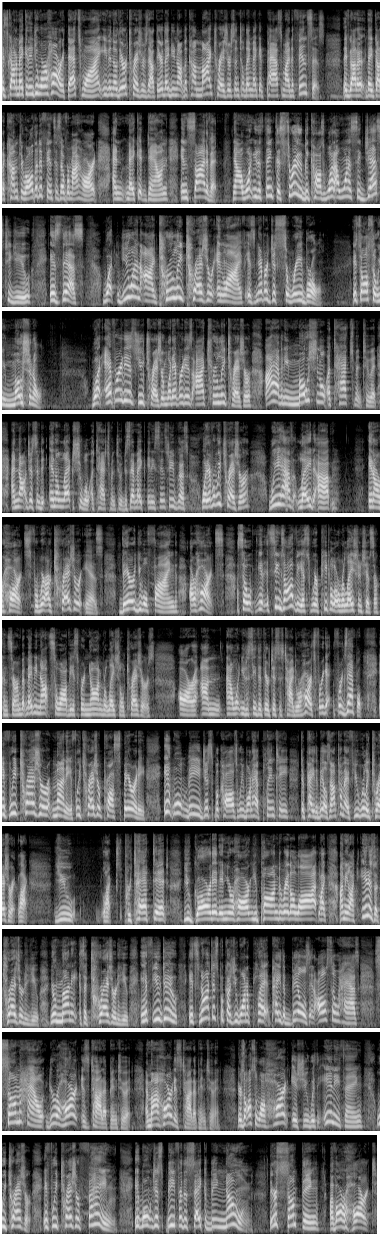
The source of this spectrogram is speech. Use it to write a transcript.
it's got to make it into our heart. That's why, even though there are treasures out there, they do not become my treasures until they make it past my defenses. They've got to, they've got to come through all the defenses over my heart and make it down inside of it. Now, I want you to think this through because what I want to suggest to you is this what you and I truly treasure in life is never just cerebral, it's also emotional. Whatever it is you treasure, and whatever it is I truly treasure, I have an emotional attachment to it and not just an intellectual attachment to it. Does that make any sense to you? Because whatever we treasure, we have laid up in our hearts for where our treasure is there you will find our hearts so it, it, seems obvious where people or relationships are concerned but maybe not so obvious where non-relational treasures are, um, and I want you to see that they're just as tied to our hearts. For, for example, if we treasure money, if we treasure prosperity, it won't be just because we want to have plenty to pay the bills. Now, I'm talking about if you really treasure it, like you like protect it, you guard it in your heart, you ponder it a lot. Like, I mean, like it is a treasure to you. Your money is a treasure to you. If you do, it's not just because you want to play, pay the bills, it also has somehow your heart is tied up into it. And my heart is tied up into it. There's also a heart issue with anything we treasure. If we treasure fame, it won't just be for the sake of being known. There's something of our heart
